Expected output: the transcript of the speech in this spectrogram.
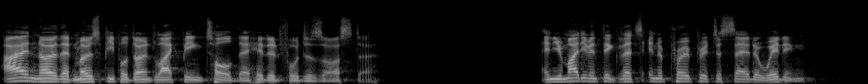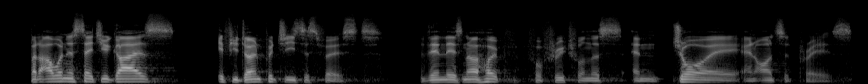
I know that most people don't like being told they're headed for disaster. And you might even think that's inappropriate to say at a wedding. But I want to say to you guys if you don't put Jesus first, then there's no hope for fruitfulness and joy and answered prayers.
